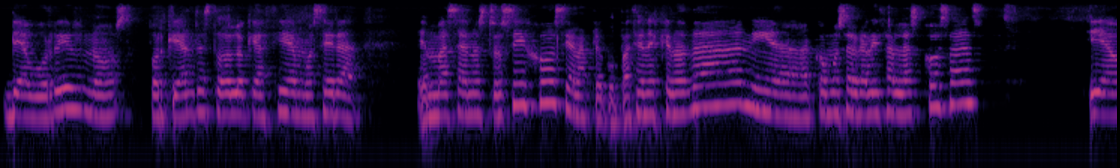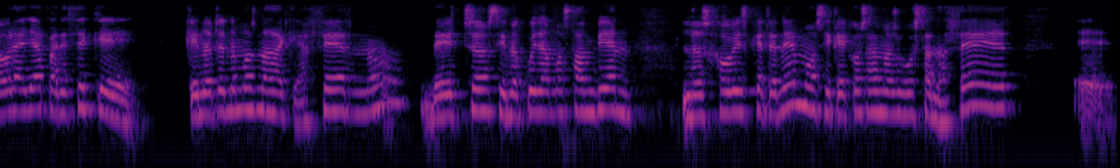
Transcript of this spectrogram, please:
de aburrirnos, porque antes todo lo que hacíamos era en base a nuestros hijos y a las preocupaciones que nos dan y a cómo se organizan las cosas. Y ahora ya parece que, que no tenemos nada que hacer, ¿no? De hecho, si no cuidamos también los hobbies que tenemos y qué cosas nos gustan hacer, eh,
